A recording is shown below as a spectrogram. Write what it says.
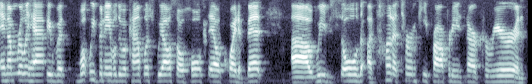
and I'm really happy with what we've been able to accomplish. We also wholesale quite a bit. Uh, we've sold a ton of turnkey properties in our career and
